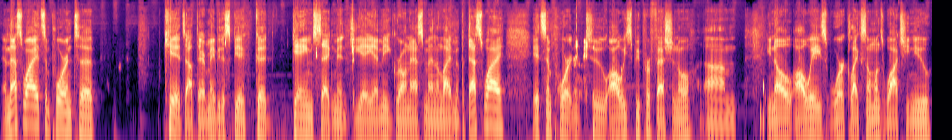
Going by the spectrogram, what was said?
And that's why it's important to kids out there. Maybe this be a good game segment, G A M E, grown ass men enlightenment. But that's why it's important to always be professional. Um, you know, always work like someone's watching you.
